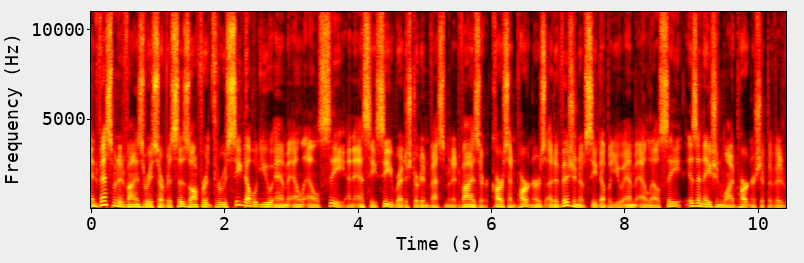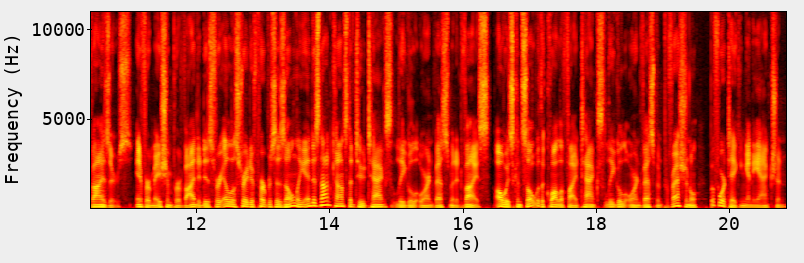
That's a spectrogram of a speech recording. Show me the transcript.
Investment advisory services offered through CWM LLC, an SEC registered investment advisor. Carson Partners, a division of CWM LLC, is a nationwide partnership of advisors. Information provided is for illustrative purposes only and does not constitute tax, legal, or investment advice. Always consult with a qualified tax, legal, or investment professional before taking any action.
